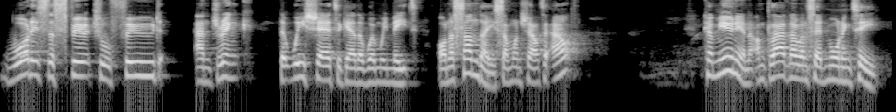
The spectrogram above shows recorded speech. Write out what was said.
What is the spiritual food and drink that we share together when we meet on a Sunday? Someone shout it out. Communion. I'm glad no one said morning tea.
